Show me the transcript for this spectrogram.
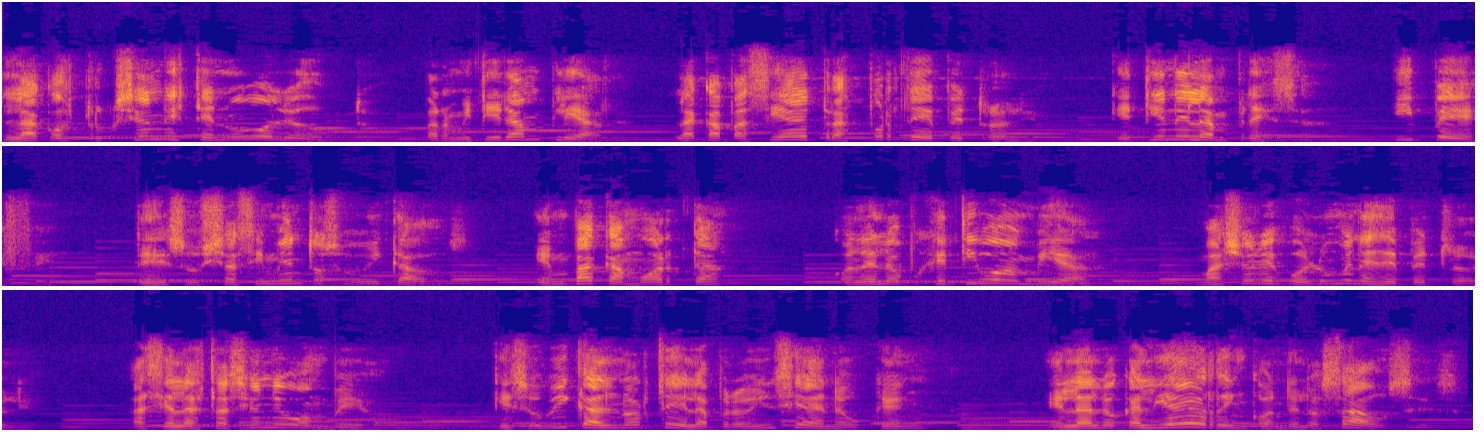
La construcción de este nuevo oleoducto permitirá ampliar la capacidad de transporte de petróleo que tiene la empresa YPF desde sus yacimientos ubicados en Vaca Muerta con el objetivo de enviar mayores volúmenes de petróleo hacia la estación de bombeo que se ubica al norte de la provincia de Neuquén en la localidad de Rincón de los Sauces.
